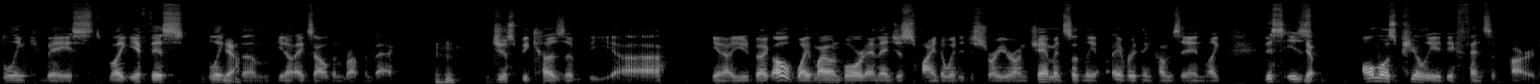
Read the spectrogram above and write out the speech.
blink based like if this blinked Yeah. them, you know, exiled and brought them back. Mhm. Just because of the uh you know, you'd be like, "Oh, wipe my own board," and then just find a way to destroy your own enchantment. Suddenly, everything comes in. Like this is Yep. almost purely a defensive card,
